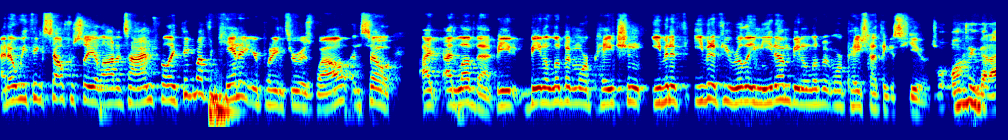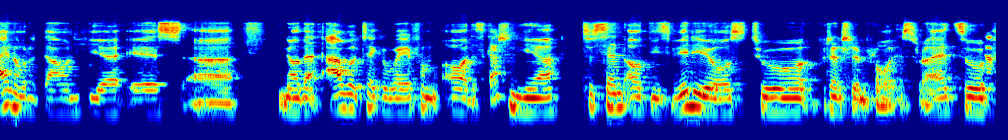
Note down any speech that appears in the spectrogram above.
I know we think selfishly a lot of times, but like think about the candidate you're putting through as well. And so I, I love that. Be, being a little bit more patient, even if even if you really need them, being a little bit more patient, I think is huge. One thing that I noted down here is. Uh, you know that I will take away from our discussion here to send out these videos to potential employees, right? So yeah.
